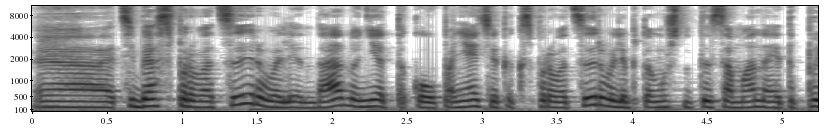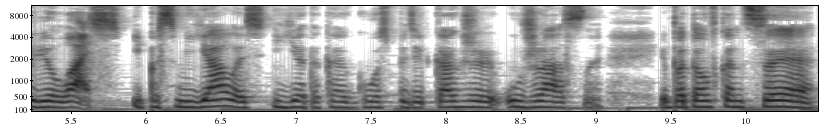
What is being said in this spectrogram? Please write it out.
э, тебя спровоцировали, да, но нет такого понятия, как спровоцировали, потому что ты сама на это повелась и посмеялась, и я такая, господи, как же ужасно. И потом в конце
